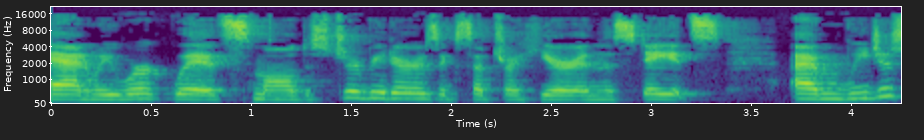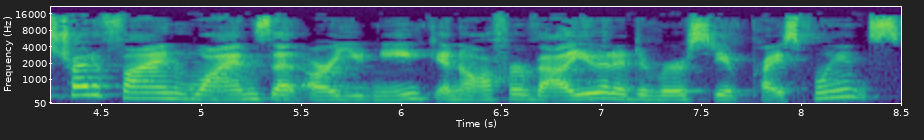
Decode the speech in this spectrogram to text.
And we work with small distributors, et cetera, here in the States. And we just try to find wines that are unique and offer value at a diversity of price points.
